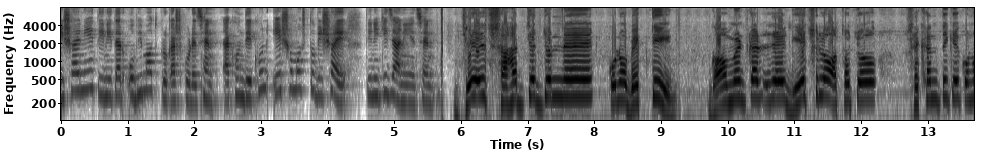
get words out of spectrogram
বিষয় নিয়ে তিনি তার অভিমত প্রকাশ করেছেন। এখন দেখুন এ সমস্ত বিষয়ে তিনি কি জানিয়েছেন। যে সাহায্যের জন্যে কোনো ব্যক্তি গভর্নমেন্ট কাজে গিয়েছিল অথচ সেখান থেকে কোনো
